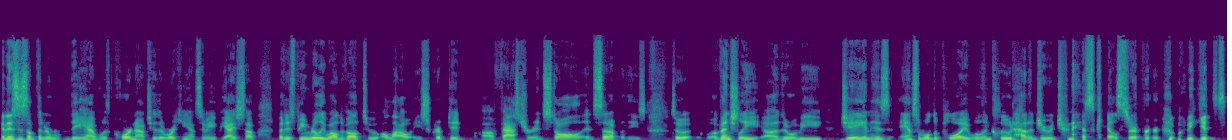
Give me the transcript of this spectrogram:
And this is something they have with Core now too. They're working on some API stuff, but it's being really well developed to allow a scripted uh, faster install and setup of these. So eventually, uh, there will be Jay and his Ansible deploy will include how to do a TrueNAS scale server when he gets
